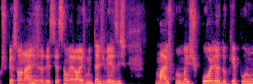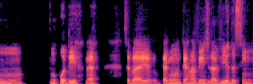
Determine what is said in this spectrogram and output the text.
os personagens da DC são heróis muitas vezes mais por uma escolha do que por um, um poder, né? Você vai, pega uma lanterna verde da vida, assim,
